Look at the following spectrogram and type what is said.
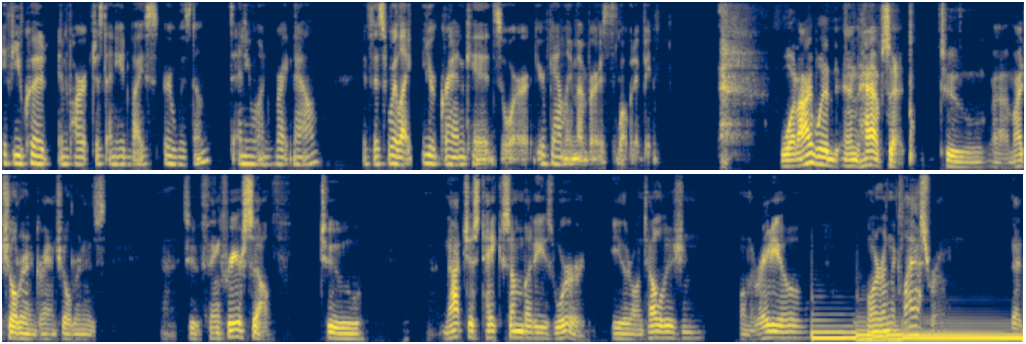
if you could impart just any advice or wisdom to anyone right now, if this were like your grandkids or your family members, what would it be? What I would and have said to uh, my children and grandchildren is uh, to think for yourself, to not just take somebody's word, either on television, on the radio, or in the classroom, that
